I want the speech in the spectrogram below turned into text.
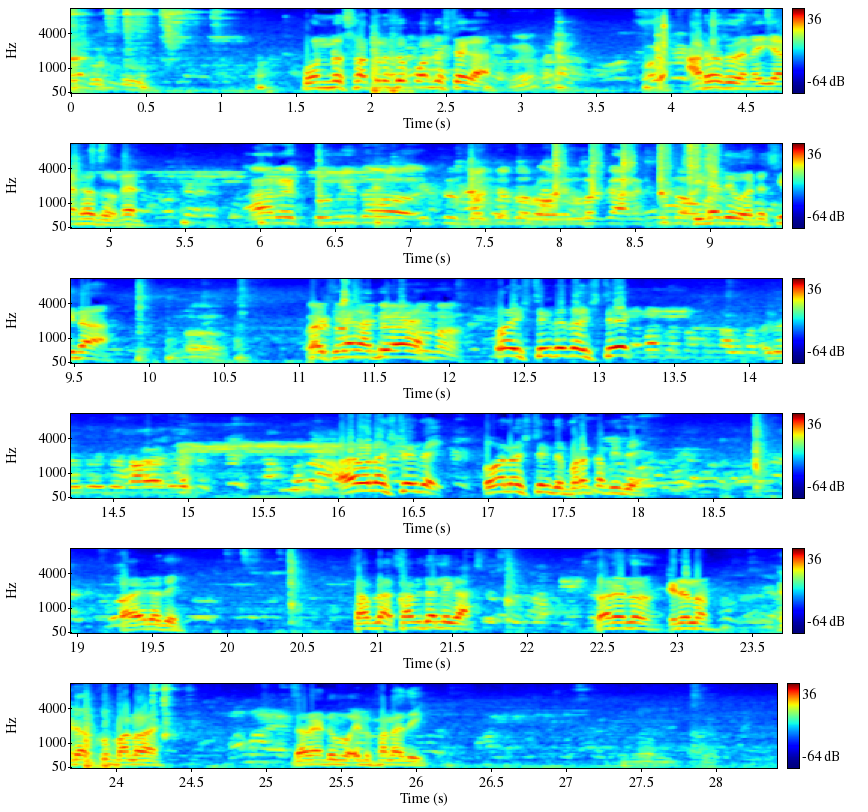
কত? পনেরো সতেরোশো পঞ্চাশ টাকা হ্যাঁ? আঠারোশো দেন এই আঠারোশো নেন আরে তুমি তো একটু ধৈর্য ধরো এর লোকে আরেকটু দাও সিনা দেবো এটা সিনা হ্যাঁ। ওই সিনা একটা গাড়ি সিনা আনো না। ওই স্টেক দে স্টেক ওই ওলা স্টেক দে ওলা স্টেক দে বড় কাপি দে। আয় দে। সাবলা সাবি দা লেগা। লন লন এটা লন। এটা খুব ভালো হয়। দাঁড়া একটু একটু ফালা দিই।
